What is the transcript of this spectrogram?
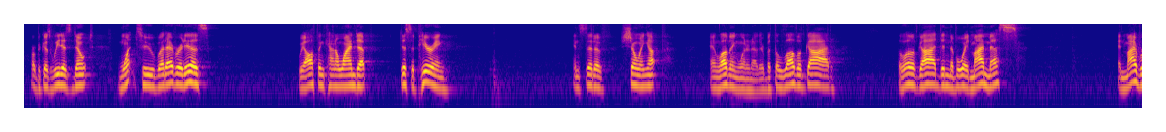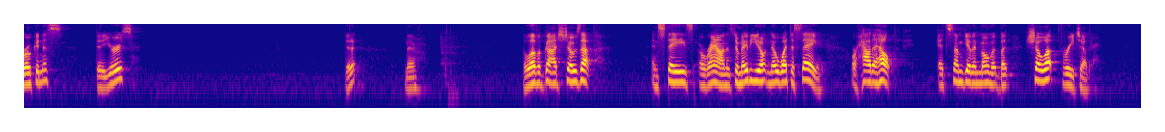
or because we just don't want to, whatever it is, we often kind of wind up disappearing instead of showing up and loving one another. But the love of God, the love of God didn't avoid my mess and my brokenness. Did it yours? Did it? No. The love of God shows up and stays around. And so maybe you don't know what to say or how to help at some given moment, but show up for each other.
